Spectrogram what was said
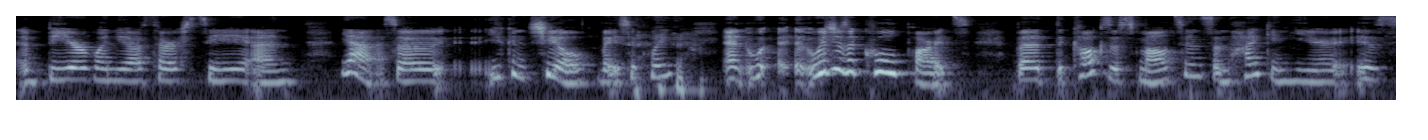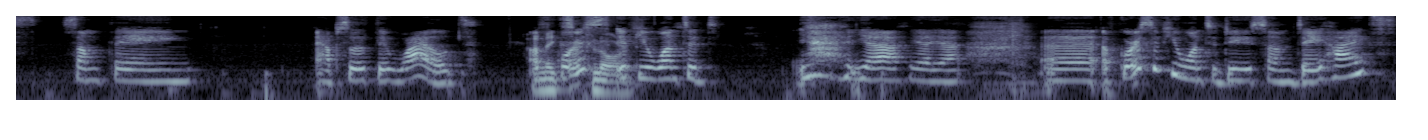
a beer when you are thirsty, and yeah, so you can chill basically, and w- which is a cool part. But the Caucasus Mountains and hiking here is something absolutely wild. Of course, if you wanted, yeah, yeah, yeah, yeah. Uh, of course, if you want to do some day hikes,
